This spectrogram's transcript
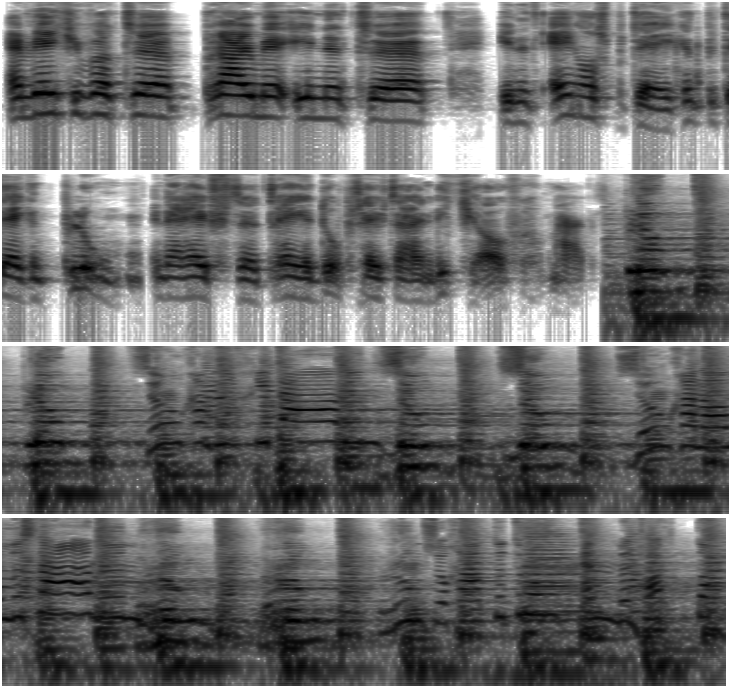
En weet je wat eh, pruimen in het, eh, in het Engels betekent? Betekent bloem. En daar heeft uh, Trea Dobbs heeft daar een liedje over gemaakt. Bloem, bloem, zo gaan de gitaren. Zoem, zoem, zo gaan alle snaren. Roem, roem, roem, zo gaat de trom. En mijn hart dat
